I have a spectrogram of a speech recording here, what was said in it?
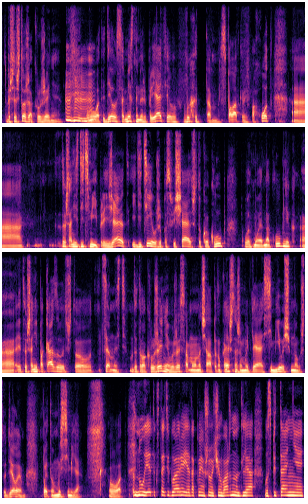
потому что это же тоже окружение. Угу. Вот, и делаем совместные мероприятия, выход там с палатками в поход, а, потому что они с детьми приезжают, и детей уже посвящают, что такое клуб, вот мой одноклубник, а, и то, что они показывают, что ценность вот этого окружения уже с самого начала. Поэтому, конечно же, мы для семьи очень много что делаем, поэтому мы семья. Вот. Ну, и это, кстати говоря, я так понимаю, что очень важно для воспитания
